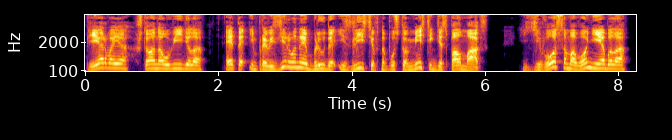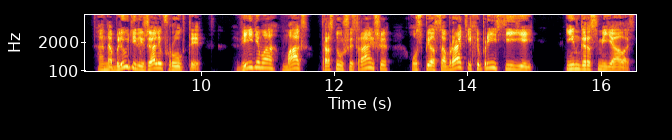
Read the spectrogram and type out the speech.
Первое, что она увидела, это импровизированное блюдо из листьев на пустом месте, где спал Макс. Его самого не было, а на блюде лежали фрукты. Видимо, Макс, проснувшись раньше, успел собрать их и принести ей. Инга рассмеялась.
